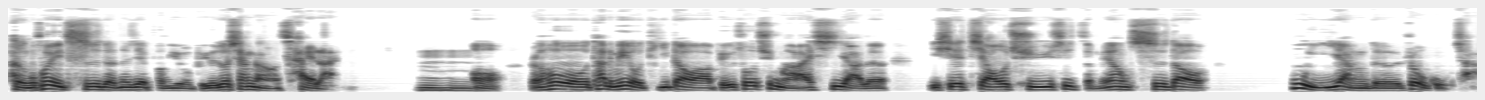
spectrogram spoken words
很会吃的那些朋友，比如说香港的菜篮。嗯哦，然后他里面有提到啊，比如说去马来西亚的一些郊区是怎么样吃到不一样的肉骨茶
